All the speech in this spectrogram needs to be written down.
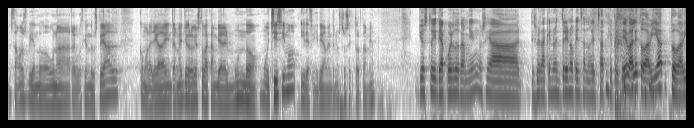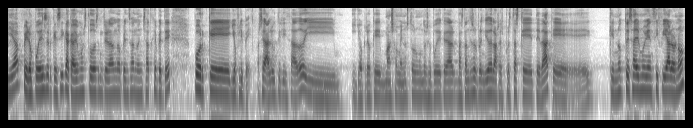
Estamos viendo una revolución industrial, como la llegada de Internet. Yo creo que esto va a cambiar el mundo muchísimo y definitivamente nuestro sector también. Yo estoy de acuerdo también, o sea, es verdad que no entreno pensando en el chat GPT, ¿vale? Todavía, todavía, pero puede ser que sí, que acabemos todos entrenando pensando en chat GPT, porque yo flipé, o sea, lo he utilizado y, y yo creo que más o menos todo el mundo se puede quedar bastante sorprendido de las respuestas que te da, que, que no te sabes muy bien si fiar o no,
